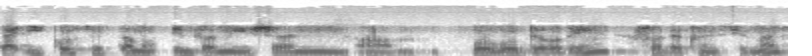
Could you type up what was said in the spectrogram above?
that ecosystem of information um, we're building for the consumers.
